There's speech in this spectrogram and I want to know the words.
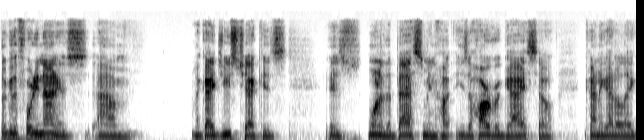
look at the 49ers. Um, my guy Juszczyk is is one of the best. I mean, he's a Harvard guy, so kind of got to like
